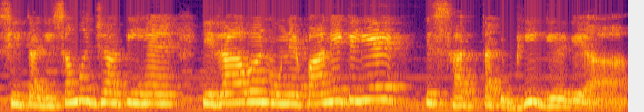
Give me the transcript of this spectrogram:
सीता जी समझ जाती हैं कि रावण उन्हें पाने के लिए इस हद तक भी गिर गया।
